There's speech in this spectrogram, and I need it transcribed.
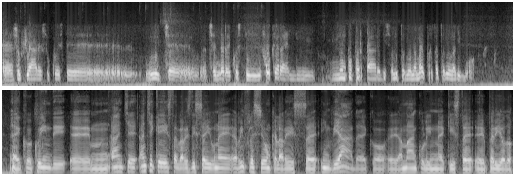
eh, soffiare su queste micce, accendere questi fuocherelli non può portare, di solito non ha mai portato nulla di buono. Ecco, quindi ehm, anche, anche, questa di sé una riflessione che la res inviata ecco, eh, a Mancul in questo eh, periodo.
